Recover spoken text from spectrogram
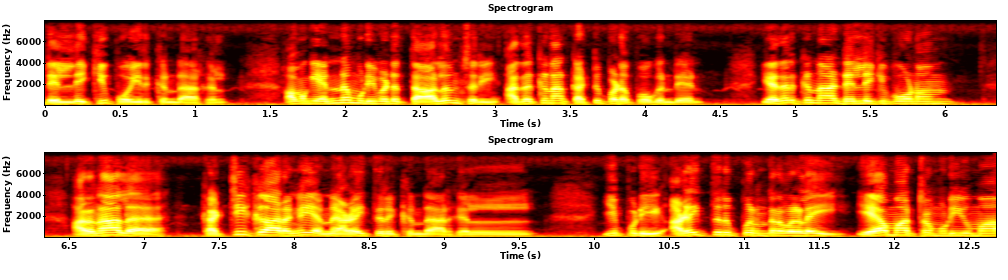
டெல்லிக்கு போயிருக்கின்றார்கள். அவங்க என்ன முடிவெடுத்தாலும் சரி அதற்கு நான் கட்டுப்பட போகின்றேன். எதற்கு நான் டெல்லிக்கு போனோம் அதனால் கட்சிக்காரங்க என்னை அழைத்திருக்கின்றார்கள். இப்படி அழைத்திருப்பின்றவர்களை ஏமாற்ற முடியுமா?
